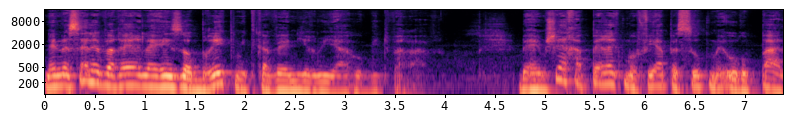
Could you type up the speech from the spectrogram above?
ננסה לברר לאיזו ברית מתכוון ירמיהו בדבריו. בהמשך הפרק מופיע פסוק מעורפל,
